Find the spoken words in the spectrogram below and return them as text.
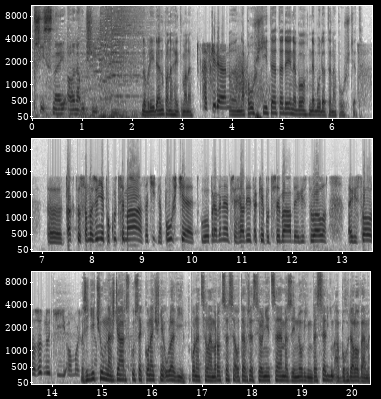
přísnej, ale naučí. Dobrý den, pane hejtmane. Hezký den. Napouštíte tedy nebo nebudete napouštět? Tak to samozřejmě, pokud se má začít napouštět u opravené přehrady, tak je potřeba, aby existoval, existovalo rozhodnutí o možnosti... Řidičům na Žďársku se konečně uleví. Po necelém roce se otevře silnice mezi Novým Veselým a Bohdalovem.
